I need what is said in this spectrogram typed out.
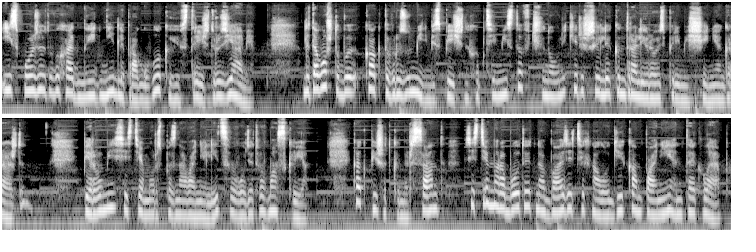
и используют выходные дни для прогулок и встреч с друзьями – для того, чтобы как-то вразумить беспечных оптимистов, чиновники решили контролировать перемещение граждан. Первыми систему распознавания лиц вводят в Москве. Как пишет коммерсант, система работает на базе технологии компании Entech Lab –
